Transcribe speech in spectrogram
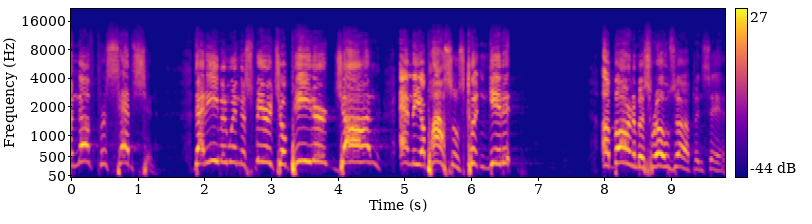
enough perception that even when the spiritual Peter, John, and the apostles couldn't get it, a Barnabas rose up and said,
